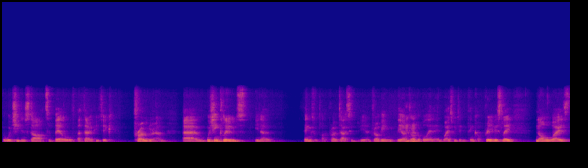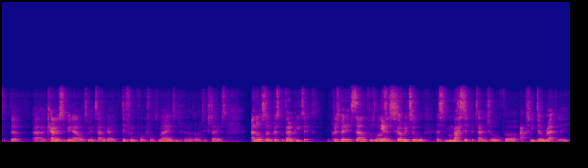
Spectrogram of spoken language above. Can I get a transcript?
in which you can start to build a therapeutic program, um, which includes you know things with like PROTACs, you know, drugging the undruggable in, in ways we didn't think of previously, novel ways that uh, chemists have been able to interrogate different functional domains and different enzymatic shapes, and also CRISPR therapeutics. CRISPR itself, as well as a discovery tool, has massive potential for actually directly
